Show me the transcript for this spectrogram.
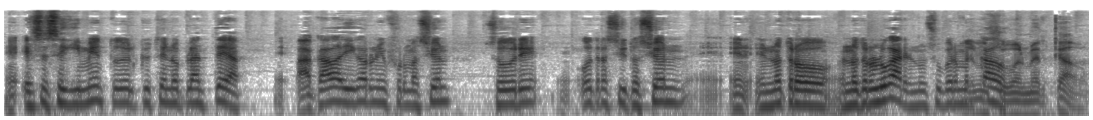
ese seguimiento del que usted nos plantea. acaba de llegar una información sobre otra situación en, otro en otro lugar, en un supermercado. En un supermercado.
